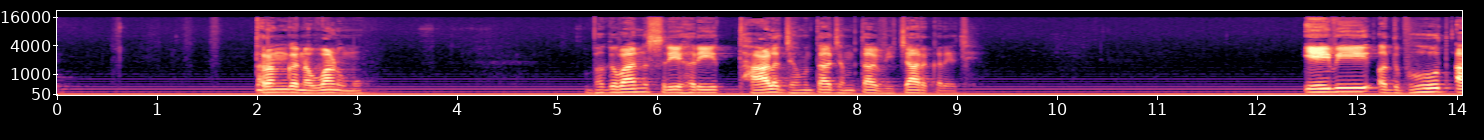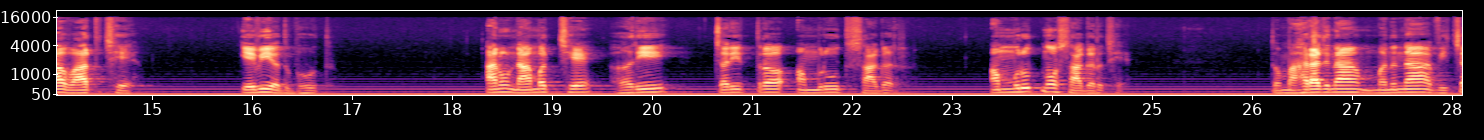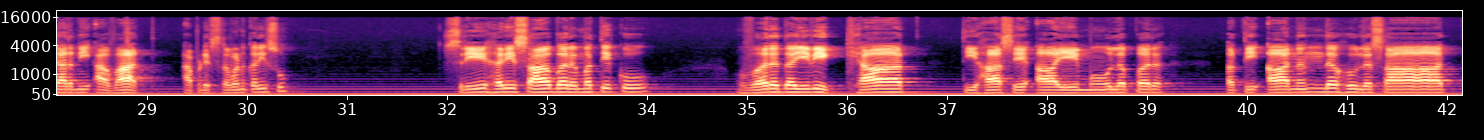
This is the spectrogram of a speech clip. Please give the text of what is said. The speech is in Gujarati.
તરંગ નવ્વાણુંમું ભગવાન શ્રીહરિ થાળ જમતા જમતા વિચાર કરે છે. એવી અદ્ભુત આ વાત છે. એવી અદ્ભુત. આનું નામ જ છે હરિ ચરિત્ર અમૃત સાગર. અમૃતનો સાગર છે. તો મહારાજના મનના વિચારની આ વાત આપણે શ્રવણ કરીશું. શ્રી હરિ સાબરમતિકુ વરદય વિખ્યાત તિહાસે આયે મોલ પર અતિ આનંદ હુલસાત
